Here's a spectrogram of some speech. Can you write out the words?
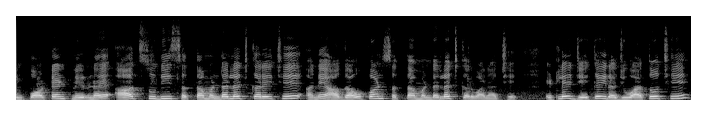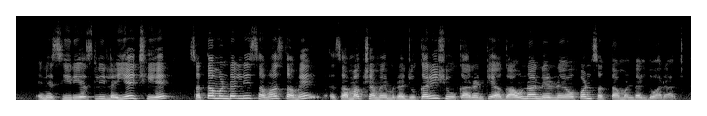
ઇમ્પોર્ટન્ટ નિર્ણય આજ સુધી સત્તામંડળ જ કરે છે અને અગાઉ પણ સત્તામંડળ જ કરવાના છે. એટલે જે કંઈ રજૂઆતો છે એને સિરિયસલી લઈએ છીએ. સત્તામંડળની સમક્ષ અમે સમક્ષ અમે રજૂ કરીશું કારણ કે અગાઉના નિર્ણયો પણ સત્તામંડળ દ્વારા જ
